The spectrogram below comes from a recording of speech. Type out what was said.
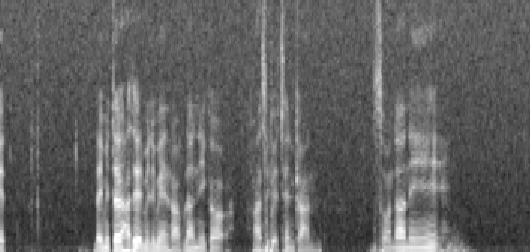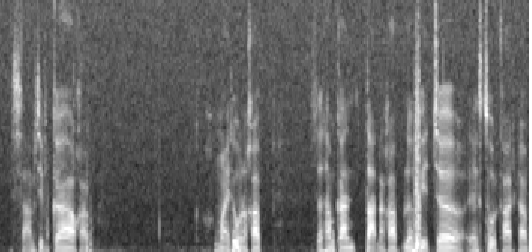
51 diameter 51มิลลิเมตรครับ ด้านนี้ก็ 51 เช่นกัน ส่วนด้านนี้ 39 ครับเครื่องหมายถูกนะครับ จะทำการตัดนะครับเลือกฟีเจอร์ extrude cut ครับ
